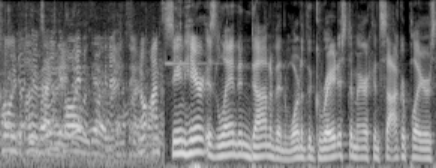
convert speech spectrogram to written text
calling the other guy gay. No, I'm Seen here is Landon Donovan, one of the greatest American soccer players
